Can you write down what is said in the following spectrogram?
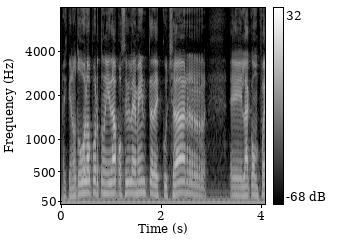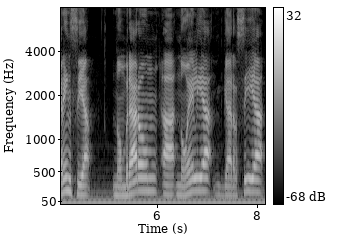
el que no tuvo la oportunidad posiblemente de escuchar eh, la conferencia, nombraron a Noelia García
